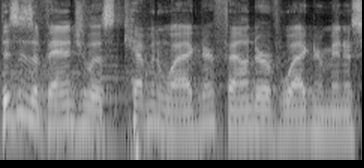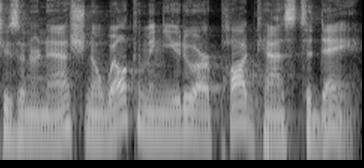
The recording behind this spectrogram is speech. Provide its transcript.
This is evangelist Kevin Wagner, founder of Wagner Ministries International, welcoming you to our podcast today.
